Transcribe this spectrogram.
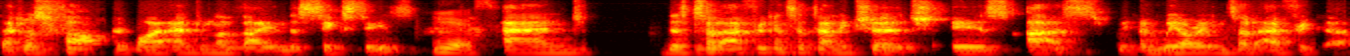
that was founded by Anton LaVey in the 60s. yes, And the South African Satanic Church is us, and we are in South Africa.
